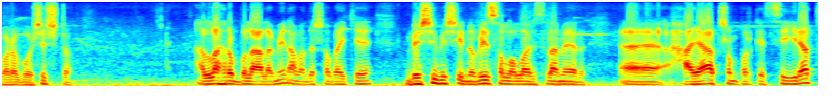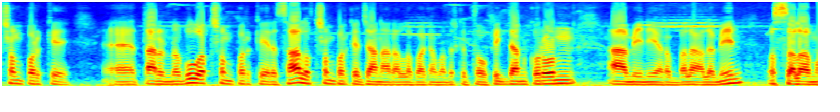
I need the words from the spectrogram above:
বড় বৈশিষ্ট্য। আল্লাহ রব্বুল্লা আলমিন আমাদের সবাইকে বেশি বেশি নবী সাল্লা ইসলামের হায়াত সম্পর্কে, সিরাত সম্পর্কে তার নবুয়ত সম্পর্কে, রেসালত সম্পর্কে জানার আল্লাপাক আমাদেরকে তৌফিক দান করুন। আমিন ইয়া রব্বাল আলমিন। আসসালামু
